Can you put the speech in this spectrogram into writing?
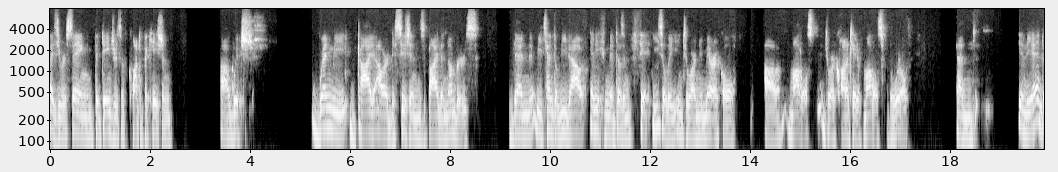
as you were saying the dangers of quantification, uh, which when we guide our decisions by the numbers, then we tend to leave out anything that doesn't fit easily into our numerical uh, models, into our quantitative models for the world. And in the end,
